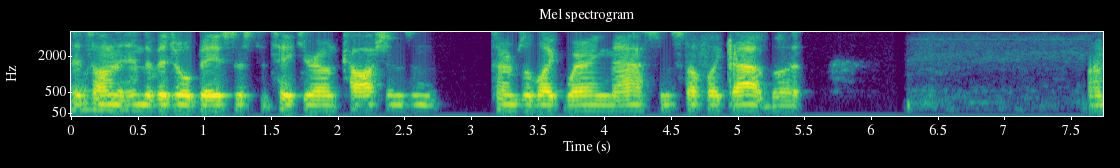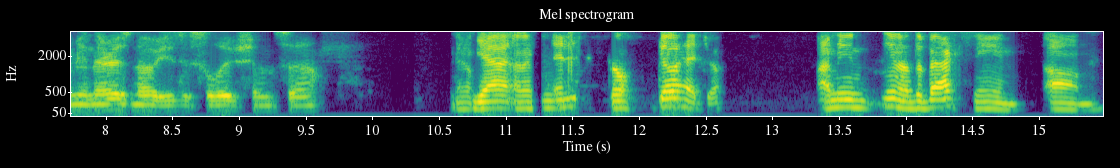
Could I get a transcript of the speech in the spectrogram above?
it's on an individual basis to take your own cautions in terms of like wearing masks and stuff like that but i mean there is no easy solution so. Yeah, yeah and go, go ahead joe. I mean you know the vaccine um,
